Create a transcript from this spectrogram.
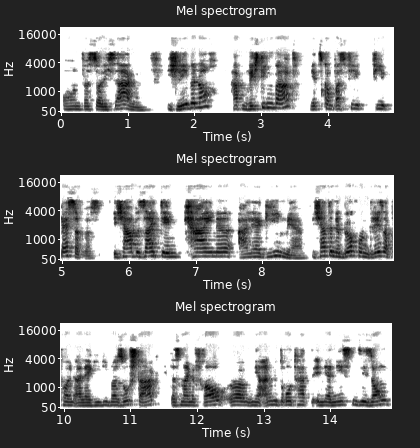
Und was soll ich sagen? Ich lebe noch, habe einen richtigen Bart. Jetzt kommt was viel, viel Besseres. Ich habe seitdem keine Allergien mehr. Ich hatte eine Birken- und Gräserpollenallergie, die war so stark, dass meine Frau äh, mir angedroht hat, in der nächsten Saison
